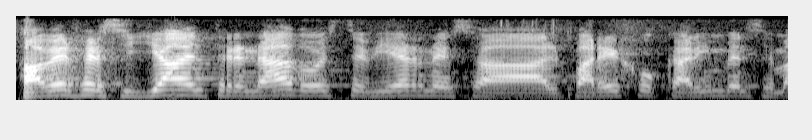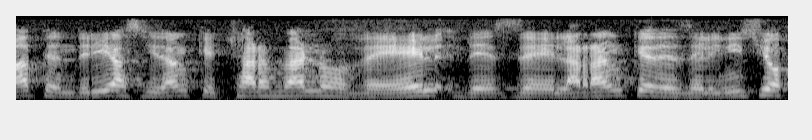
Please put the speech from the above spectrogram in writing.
A ver, Fer, si ya ha entrenado este viernes al parejo Karim Benzema, tendría Zidane que echar mano de él desde el arranque, desde el inicio,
